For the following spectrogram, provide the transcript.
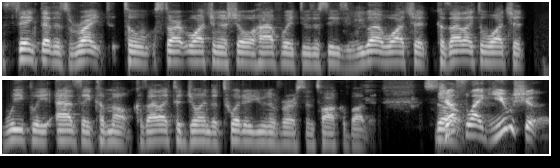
think that it's right to start watching a show halfway through the season. You gotta watch it because I like to watch it weekly as they come out because I like to join the Twitter universe and talk about it. So, just like you should.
